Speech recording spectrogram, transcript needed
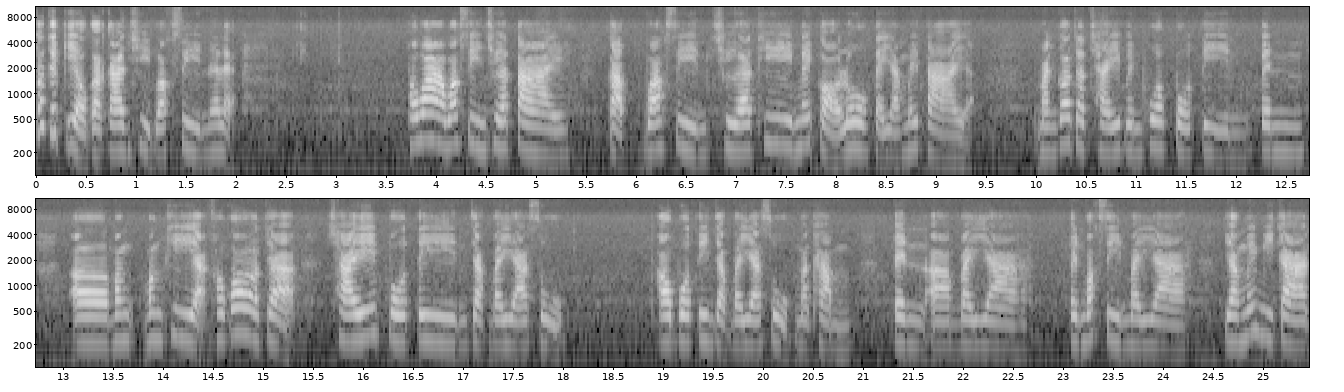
ก็จะเกี่ยวกับการฉีดวัคซีนเนี่ยแหละ เพราะว่าวัคซีนเชื้อตายกับวัคซีนเชื้อที่ไม่ก่อโรคแต่ยังไม่ตายอะ มันก็จะใช้เป็นพวกโปรตีน เป็นเอ่อบางบางทีอะเขาก็จะใช้โปรตีนจากใบยาสูบ เอาโปรตีนจากใบยาสูบมาทำเป็นอ่ใบยา เป็นวัคซีนใบยา ยังไม่มีการ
